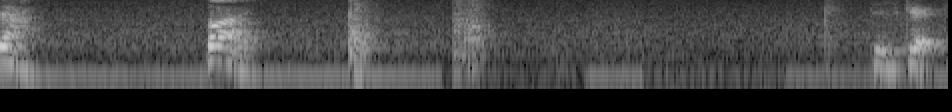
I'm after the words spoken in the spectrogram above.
Yeah. Bye. Piece of cake.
